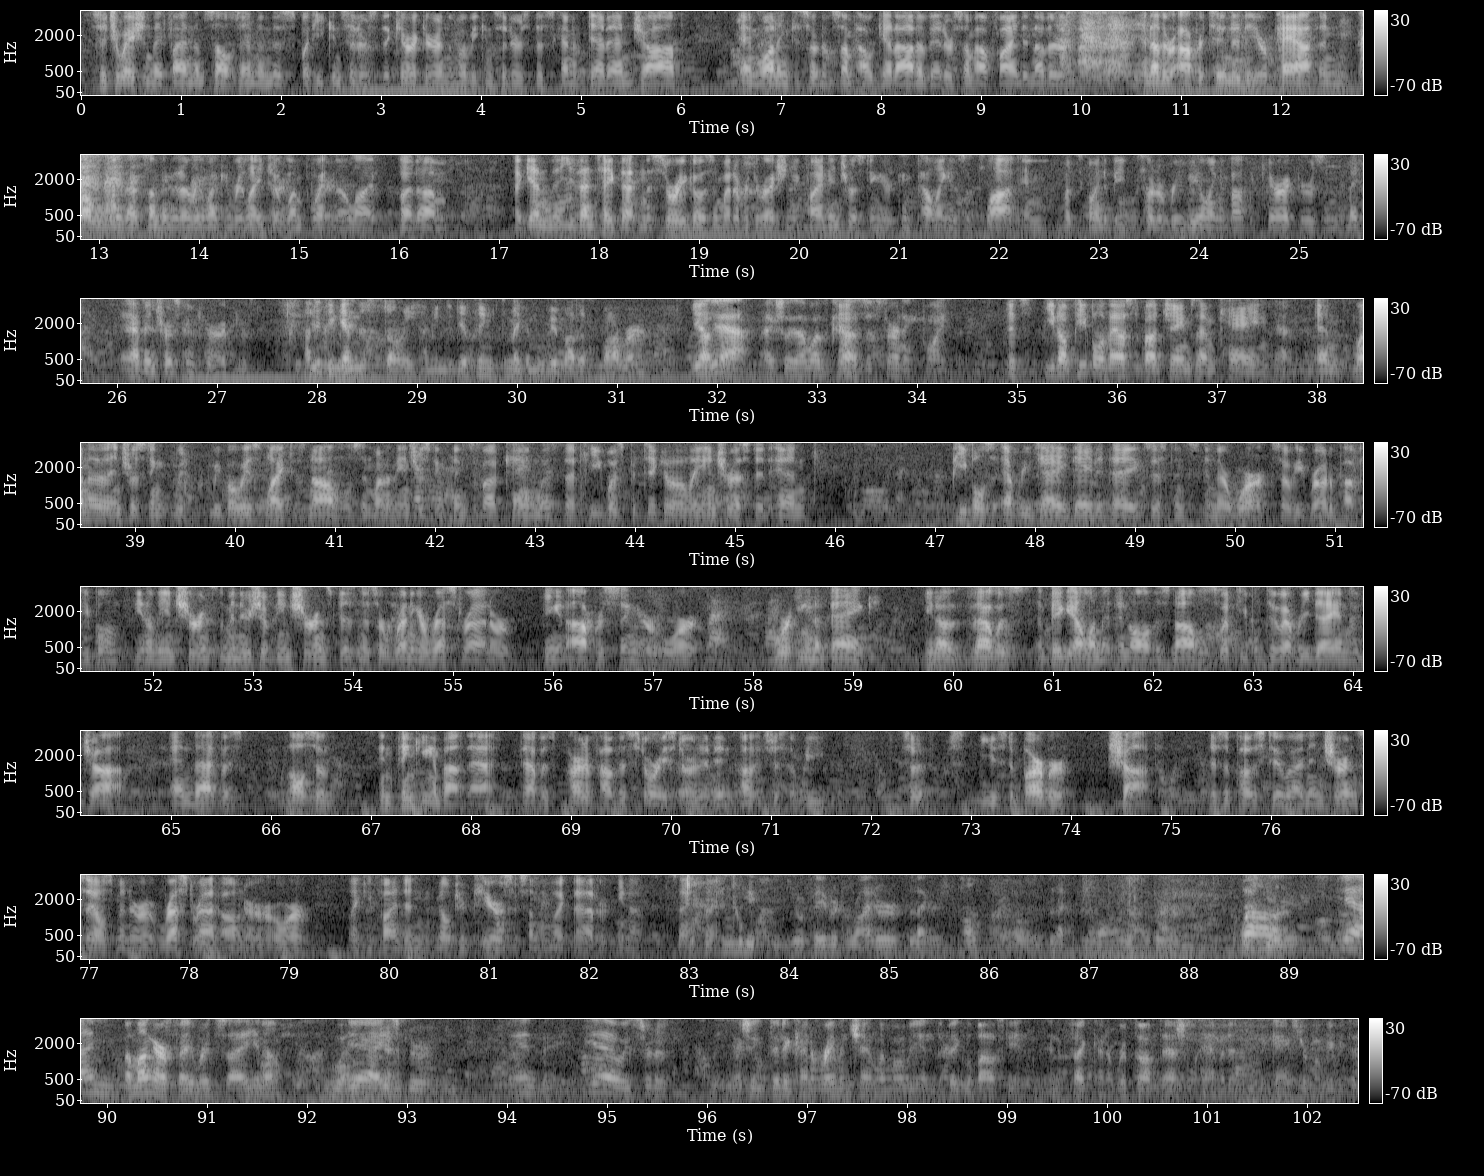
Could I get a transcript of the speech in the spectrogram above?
situation they find themselves in, and this what he considers the character in the movie considers this kind of dead end job, and wanting to sort of somehow get out of it or somehow find another another opportunity or path, and probably that's something that everyone can relate to at one point in their life. But um, again, you then take that and the story goes in whatever direction you find interesting or compelling as a plot, and what's going to be sort of revealing about the characters and make have interesting characters. How did you get this story? I mean, did you think to make a movie about a barber? Yes. yeah, actually, that was kind Yes. of the starting point. It's you know people have asked about James M. Cain, Yeah. and one of the interesting we, we've always liked his novels, and one of the interesting things about Cain was that he was particularly interested in people's everyday, day-to-day existence in their work. So he wrote about people, in, you know, the insurance, the minutia of the insurance business, or running a restaurant, or being an opera singer, or working in a bank. You know, that was a big element in all of his novels, what people do every day in their job. And that was also, in thinking about that, that was part of how this story started. And uh, it's just that we sort of used a barber shop as opposed to an insurance salesman or a restaurant owner or like you find in Mildred Pierce or something like that, or, you know, same Is thing. he your favorite writer, Black Pulp or Black Noir writer? Well, period? yeah, I'm among our favorites. I, you know, Who else? yeah, he's Chandler? And yeah, we sort of we actually did a kind of Raymond Chandler movie in The Big Lebowski, and, and in fact, kind of ripped off Dashiell Hammett in the gangster movie we did,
